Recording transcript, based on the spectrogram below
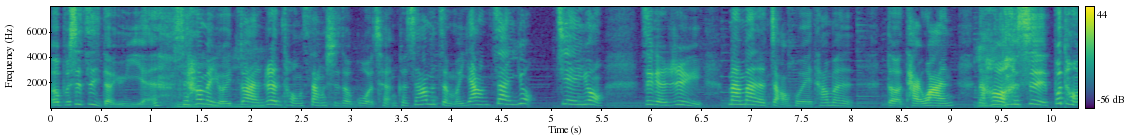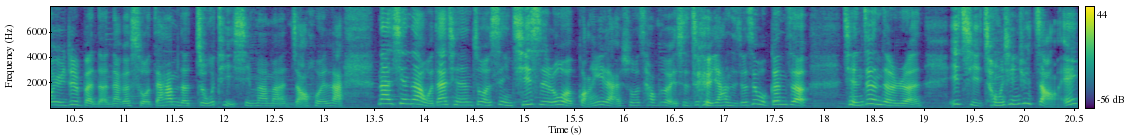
而不是自己的语言，所以他们有一段认同丧失的过程。可是他们怎么样再用借用这个日语，慢慢的找回他们的台湾，然后 是不同于日本的那个所在，他们的主体性慢慢找回来。那现在我在前阵做的事情，其实如果广义来说，差不多也是这个样子，就是我跟着前阵的人一起重新去找，哎，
